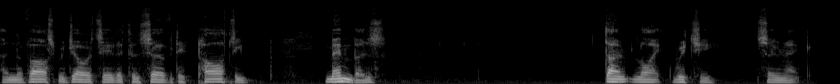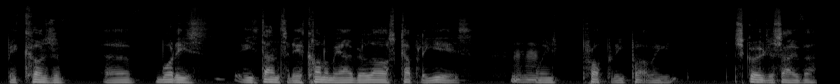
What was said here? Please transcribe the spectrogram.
and the vast majority of the Conservative Party members don't like Rishi Sunak because of uh, what he's he's done to the economy over the last couple of years. Mm-hmm. I mean, he's properly, properly screwed us over.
